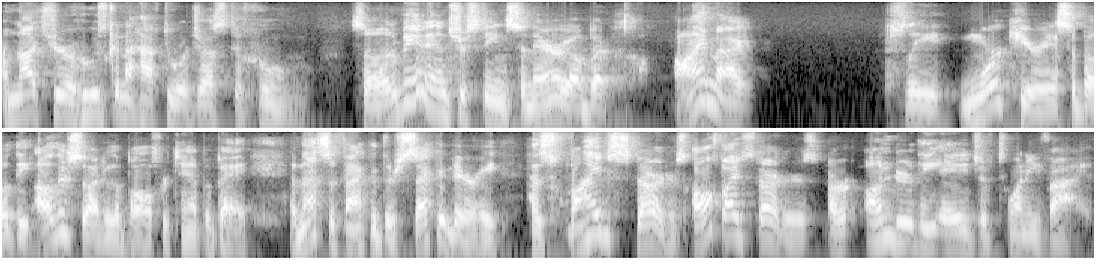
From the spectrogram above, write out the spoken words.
I'm not sure who's going to have to adjust to whom. So it'll be an interesting scenario, but I'm actually more curious about the other side of the ball for Tampa Bay. And that's the fact that their secondary has five starters. All five starters are under the age of 25,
